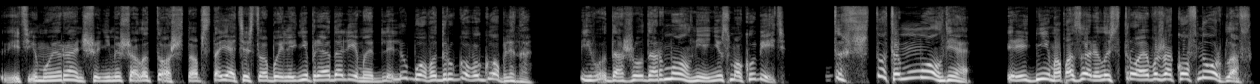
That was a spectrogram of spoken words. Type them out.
Ведь ему и раньше не мешало то, что обстоятельства были непреодолимы для любого другого гоблина. Его даже удар молнии не смог убить. Да что там молния! Перед ним опозорилось трое вожаков Нурглов.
